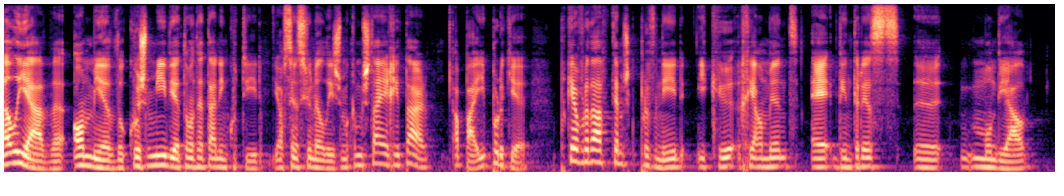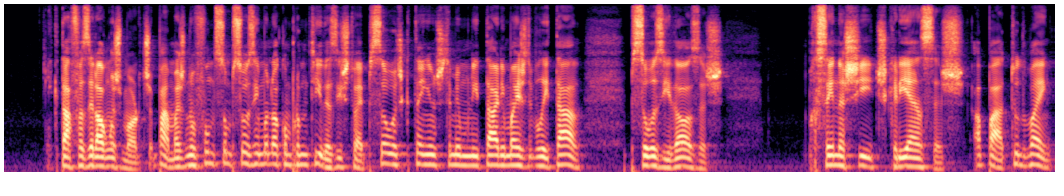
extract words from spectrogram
aliada ao medo que os mídias estão a tentar incutir e ao sensacionalismo que me está a irritar. Opa, e porquê? Porque é verdade que temos que prevenir e que realmente é de interesse uh, mundial e que está a fazer alguns mortos. Opa, mas no fundo são pessoas imunocomprometidas, isto é, pessoas que têm um sistema imunitário mais debilitado, pessoas idosas, recém-nascidos, crianças. Opa, tudo bem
